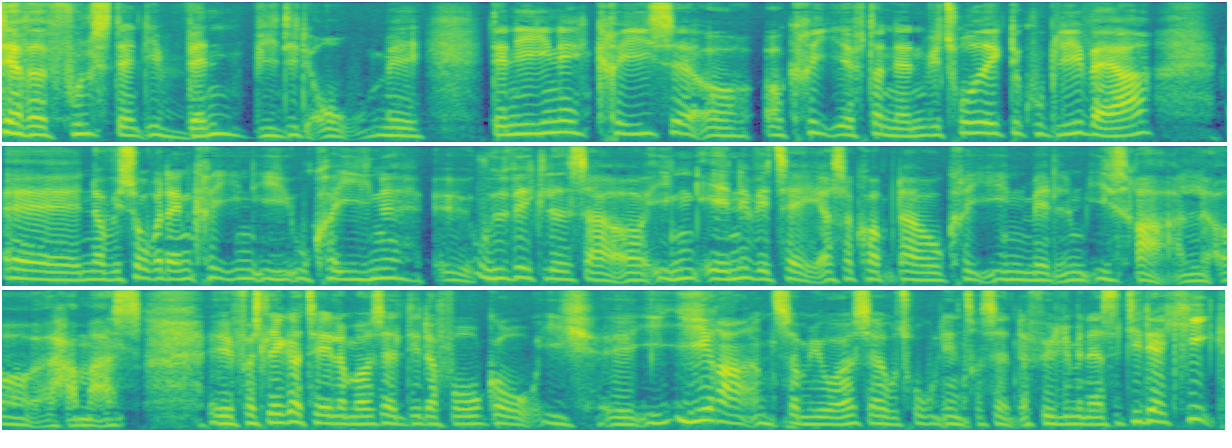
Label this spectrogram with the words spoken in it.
Det har været fuldstændig vanvittigt år med den ene krise og, og krig efter den anden. Vi troede ikke, det kunne blive værre, øh, når vi så, hvordan krigen i Ukraine øh, udviklede sig, og ingen ende vil tage, og så kom der jo krigen mellem Israel og Hamas. Øh, for slet ikke at tale om også alt det, der foregår i, øh, i Iran, som jo også er utrolig interessant at følge. Men altså de der helt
